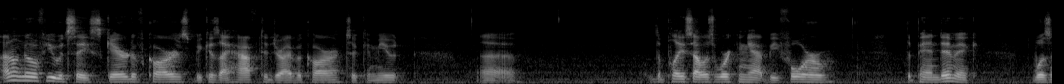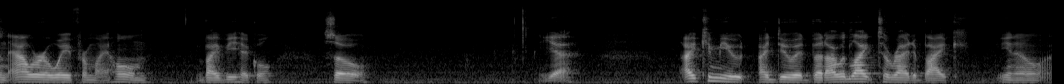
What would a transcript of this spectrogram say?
I don't know if you would say scared of cars because I have to drive a car to commute uh, the place I was working at before the pandemic was an hour away from my home by vehicle. So, yeah. I commute, I do it, but I would like to ride a bike. You know,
